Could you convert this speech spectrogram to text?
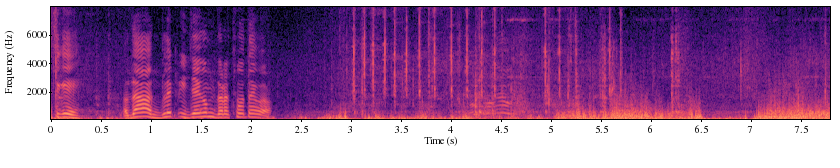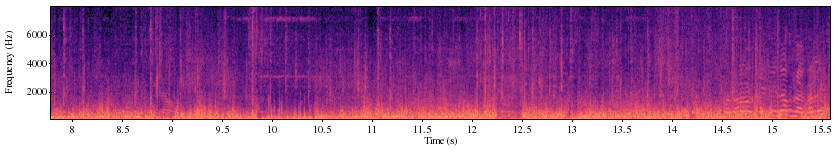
Sige sige. Ada glip ijengam diretso tayo. Wala, hindi lang nagalit.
